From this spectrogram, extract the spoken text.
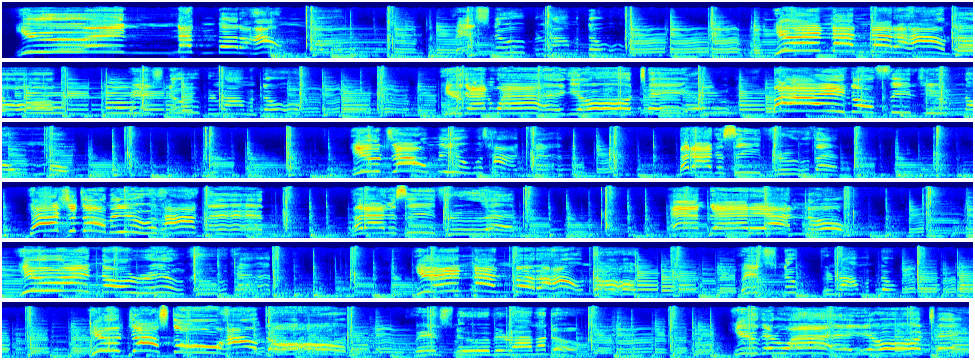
You just old hound dog, been snooping around my door. You can wag your tail.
